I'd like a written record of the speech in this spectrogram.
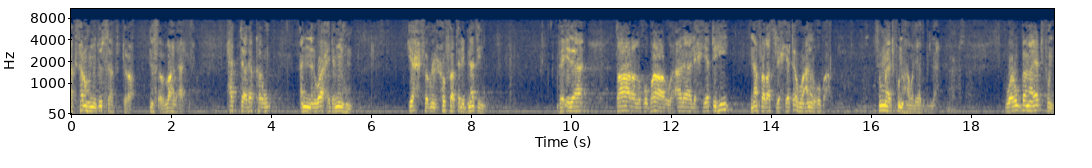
أكثرهم يدسها في التراب. نسأل الله العافية. حتى ذكروا أن الواحد منهم يحفر الحفرة لابنته فإذا طار الغبار على لحيته نفضت لحيته عن الغبار ثم يدفنها والعياذ بالله. وربما يدفن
